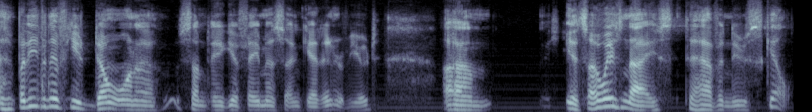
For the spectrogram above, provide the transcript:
But even if you don't want to someday get famous and get interviewed, um, it's always nice to have a new skill.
